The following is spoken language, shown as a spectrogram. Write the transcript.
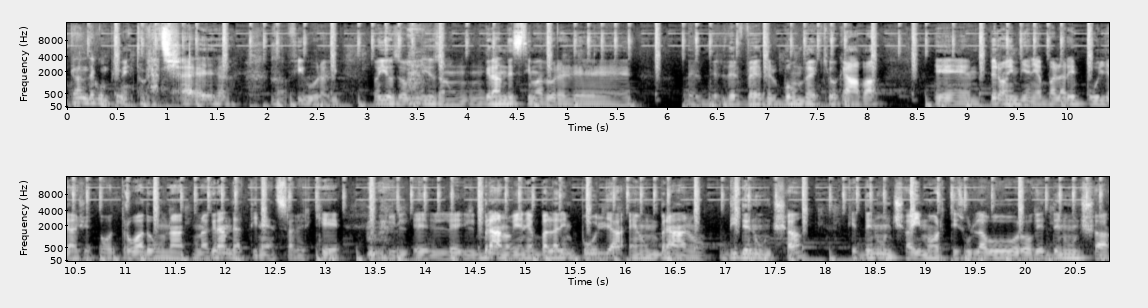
Grande complimento grazie. Eh, no, figurati. Io, so, io, sono un, un grande stimatore de, del, del, del, del, buon vecchio Capa eh, però in Vieni a ballare in Puglia ho trovato una, una grande attinenza perché il, il, il brano Vieni a ballare in Puglia è un brano di denuncia che denuncia i morti sul lavoro, che denuncia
